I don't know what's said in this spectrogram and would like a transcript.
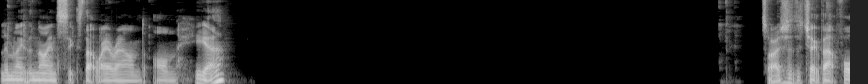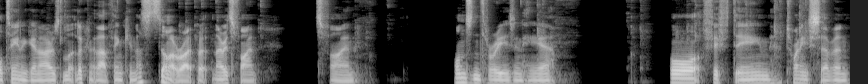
Eliminate the 9 6 that way around on here. Sorry, I just had to check that 14 again. I was looking at that thinking that's still not right, but no, it's fine. It's fine. Ones and threes in here. 4, 15, 27,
